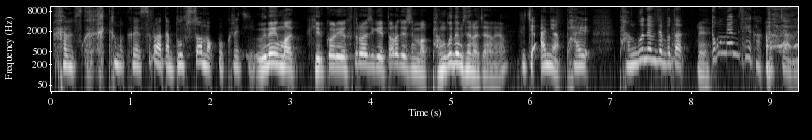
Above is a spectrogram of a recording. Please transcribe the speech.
가면 싹 하면 그 쓸어다 묵 쒀먹고 그러지. 은행 막 길거리에 흐드러지게 있으면 막 방구 냄새 나지 않아요? 그죠? 아니야. 발, 방구 냄새보다 네. 똥 냄새 가깝지 않아요?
